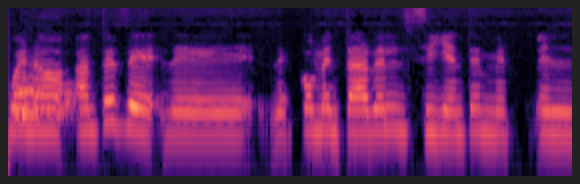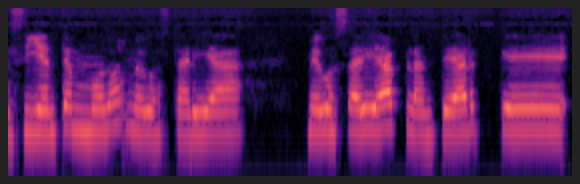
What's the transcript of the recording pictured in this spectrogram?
Bueno, antes de, comentar el siguiente, el siguiente modo, me gustaría, me gustaría plantear que,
